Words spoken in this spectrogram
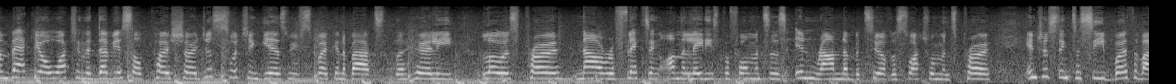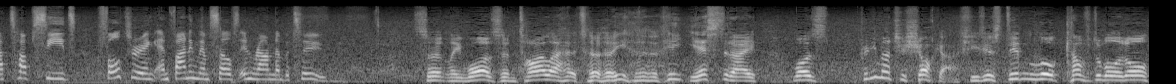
Welcome back. You're watching the WSL Post Show. Just switching gears, we've spoken about the Hurley Lowers Pro, now reflecting on the ladies' performances in round number two of the Swatch Women's Pro. Interesting to see both of our top seeds faltering and finding themselves in round number two. certainly was. And Tyler, her, heat yesterday was pretty much a shocker. She just didn't look comfortable at all,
